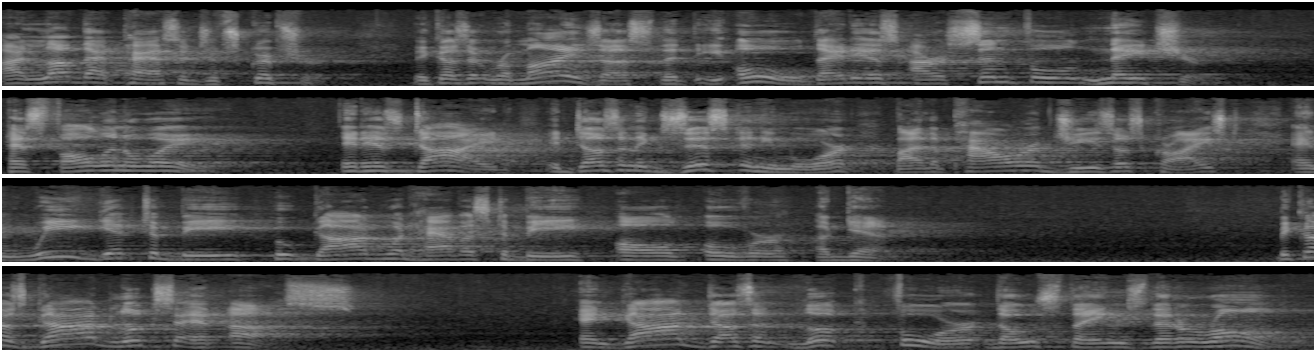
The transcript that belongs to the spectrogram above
I love that passage of Scripture because it reminds us that the old, that is our sinful nature, has fallen away. It has died. It doesn't exist anymore by the power of Jesus Christ, and we get to be who God would have us to be all over again. Because God looks at us, and God doesn't look for those things that are wrong.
